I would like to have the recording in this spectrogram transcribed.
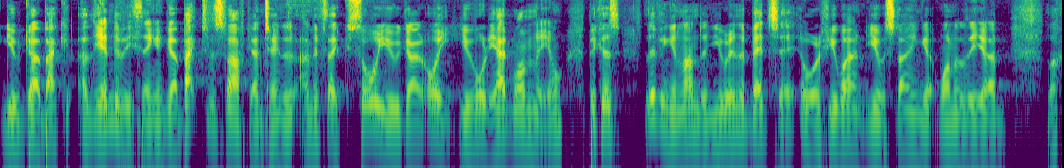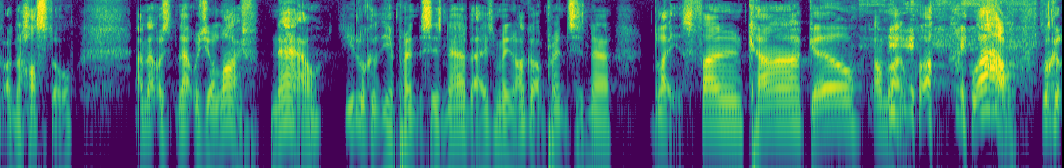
you would go back at the end of your thing and go back to the staff canteen and if they saw you going oi you've already had one meal because living in London you were in a bed sit or if you weren't you were staying at one of the uh, like on the hostel and that was that was your life now you look at the apprentices nowadays I mean I've got apprentices now Blaze phone, car, girl. I'm like, wow, look at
